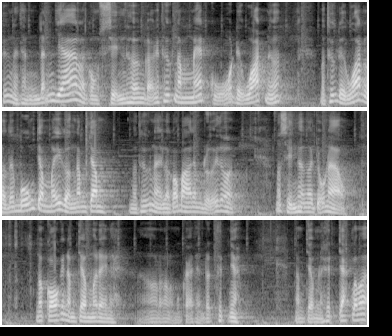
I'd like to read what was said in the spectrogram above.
Thước này thành đánh giá là còn xịn hơn cả cái thước 5m của DeWatt nữa. Mà thước DeWatt là tới 400 mấy gần 500 mà thước này là có ba trăm rưỡi thôi. Nó xịn hơn ở chỗ nào? Nó có cái 500 ở đây nè. Đó, đó là một cái thành rất thích nha. 500 này hít chắc lắm á.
